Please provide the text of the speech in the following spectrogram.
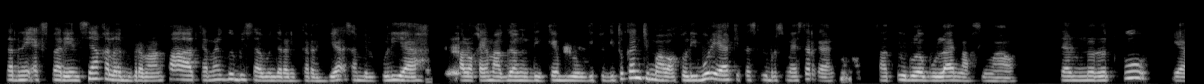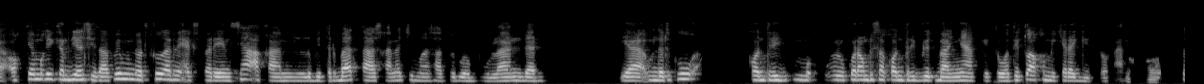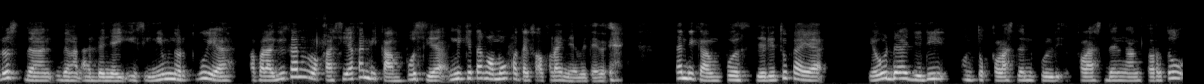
learning experience-nya akan lebih bermanfaat karena gue bisa beneran kerja sambil kuliah. Okay. Kalau kayak magang di Kemlu gitu-gitu kan cuma waktu libur ya, kita libur semester kan, satu dua bulan maksimal. Dan menurutku ya oke okay, mungkin kerja sih, tapi menurutku learning experience-nya akan lebih terbatas karena cuma satu dua bulan dan ya menurutku kurang bisa kontribut banyak gitu. Waktu itu aku mikirnya gitu kan. Terus dan dengan adanya IIS ini menurutku ya, apalagi kan lokasinya kan di kampus ya. Ini kita ngomong konteks offline ya BTW. kan di kampus. Jadi tuh kayak ya udah jadi untuk kelas dan kuliah kelas dan ngantor tuh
